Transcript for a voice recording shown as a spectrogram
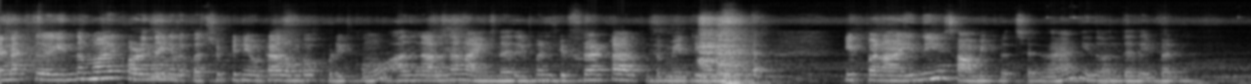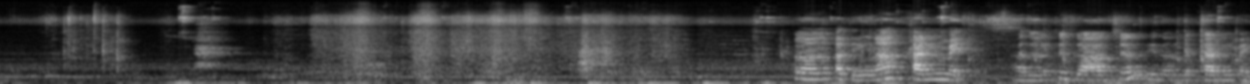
எனக்கு இந்த மாதிரி குழந்தைங்களுக்கு வச்சு பின்னி விட்டால் ரொம்ப பிடிக்கும். அதனால தான் நான் இந்த ரிப்பன் டிஃப்ரெண்ட்டாக இருக்கட்டும் மெட்டீரியல் இப்போ நான் இதையும் சாமிக்கு வச்சுருவேன் இது வந்து ரிப்பன் இப்போ வந்து பார்த்தீங்கன்னா கண்மை. அது வந்து காஜல் இது வந்து கண்மை.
